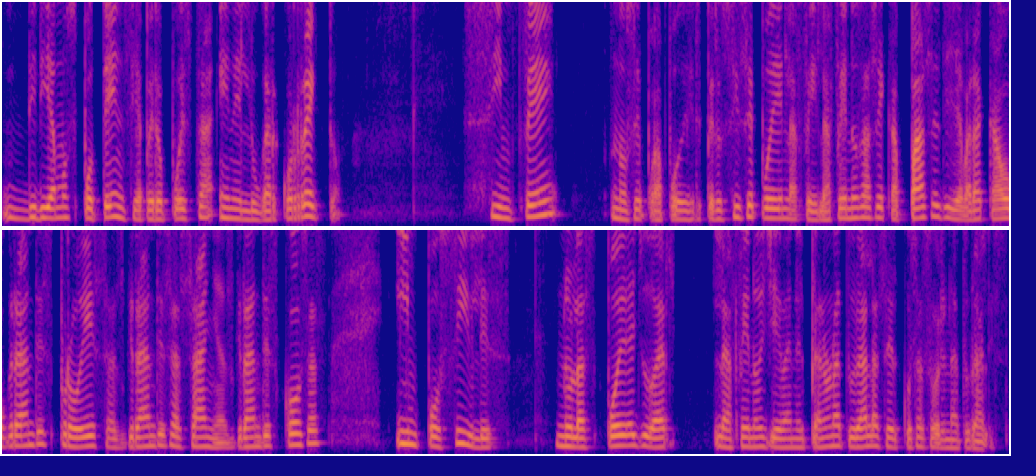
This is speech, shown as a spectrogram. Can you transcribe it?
diríamos, potencia, pero puesta en el lugar correcto. Sin fe no se puede poder, pero sí se puede en la fe. La fe nos hace capaces de llevar a cabo grandes proezas, grandes hazañas, grandes cosas imposibles. Nos las puede ayudar, la fe nos lleva en el plano natural a hacer cosas sobrenaturales.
